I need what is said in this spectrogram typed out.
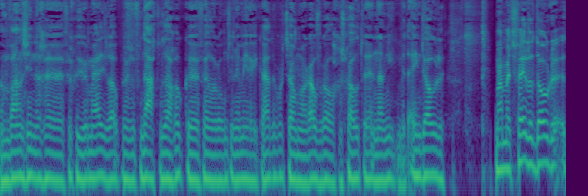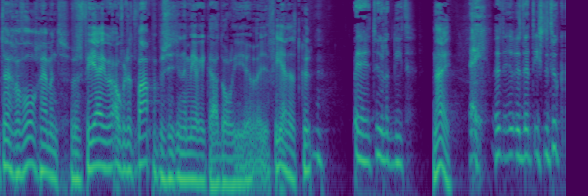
een waanzinnige figuur. Maar die lopen vandaag de dag ook eh, veel rond in Amerika. Er wordt zomaar overal geschoten en dan niet met één dode. Maar met vele doden ten gevolg hebbend. Wat vind jij over dat wapenbezit in Amerika, Dolly? Eh, Vind jij dat kunnen? Nee, natuurlijk niet. Nee. Nee, dat- is natuurlijk...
